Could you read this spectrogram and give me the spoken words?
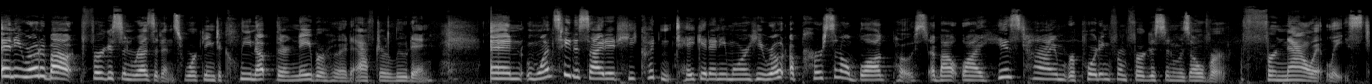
And he wrote about Ferguson residents working to clean up their neighborhood after looting. And once he decided he couldn't take it anymore, he wrote a personal blog post about why his time reporting from Ferguson was over, for now at least.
